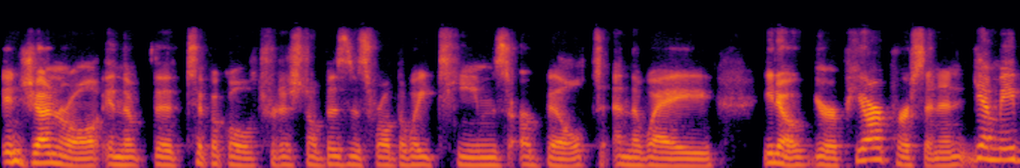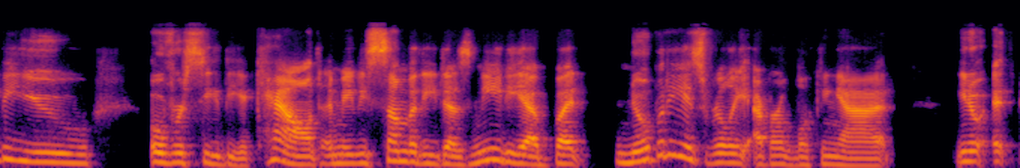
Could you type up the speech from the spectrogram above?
in general in the, the typical traditional business world the way teams are built and the way you know you're a pr person and yeah maybe you oversee the account and maybe somebody does media but nobody is really ever looking at you know it,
